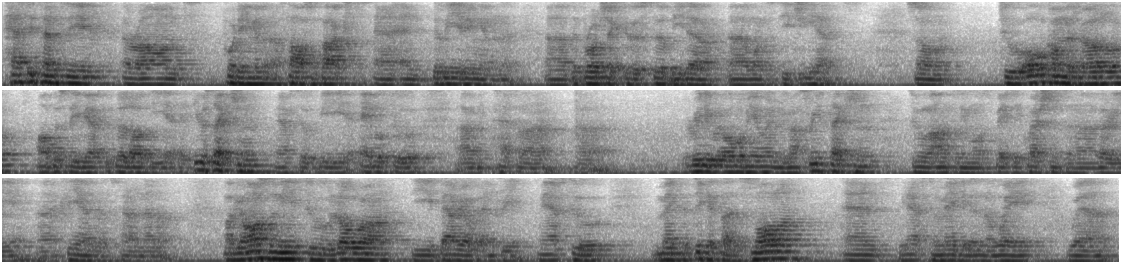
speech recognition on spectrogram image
hesitancy around putting in a thousand bucks and, and believing in uh, the project to still be there uh, once the TGE happens. So to overcome that hurdle, obviously we have to build out the FAQ section. We have to be able to um, have a, a, really good overview in the must read section to answer the most basic questions in a very uh, clear and transparent manner. But we also need to lower the barrier of entry. We have to make the ticket size smaller and we have to make it in a way where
